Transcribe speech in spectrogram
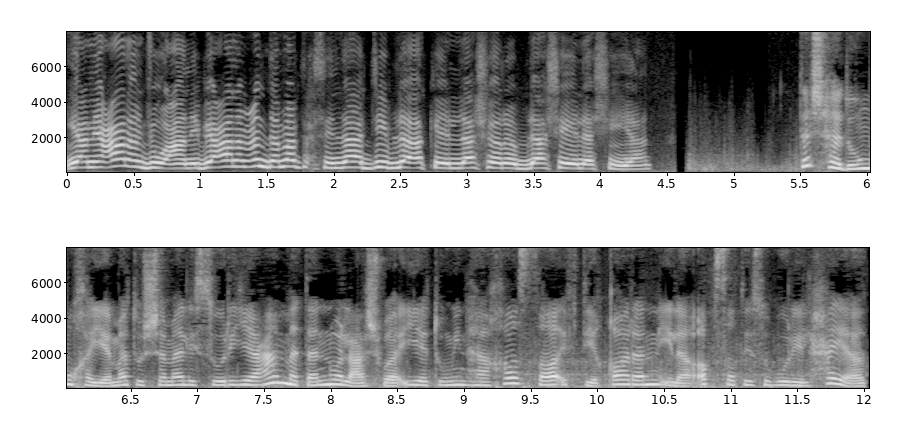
يعني عالم جوعاني. بعالم عنده ما بتحسن لا تجيب لا أكل لا شرب لا شيء لا شيء يعني. تشهد مخيمات الشمال السوري عامة والعشوائية منها خاصة افتقارا إلى أبسط سبل الحياة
